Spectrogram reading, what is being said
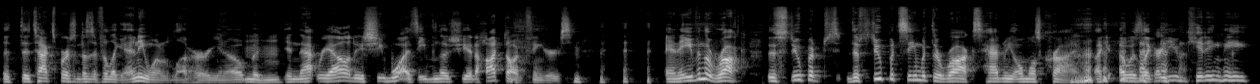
The, the tax person doesn't feel like anyone would love her, you know, but mm-hmm. in that reality, she was, even though she had hot dog fingers. and even the rock the stupid the stupid scene with the rocks had me almost crying like i was like are you kidding me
